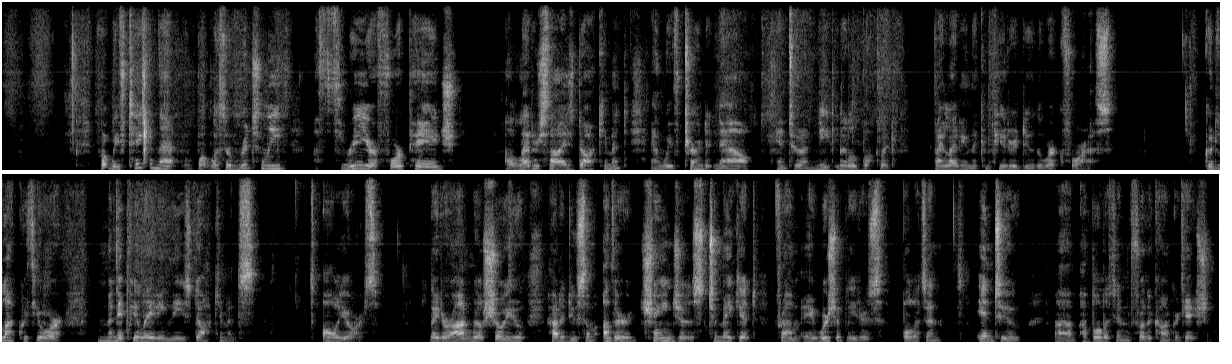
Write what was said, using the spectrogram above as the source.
But we've taken that, what was originally a three or four page a letter-sized document, and we've turned it now into a neat little booklet by letting the computer do the work for us. Good luck with your manipulating these documents. It's all yours. Later on, we'll show you how to do some other changes to make it from a worship leader's bulletin into uh, a bulletin for the congregation.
